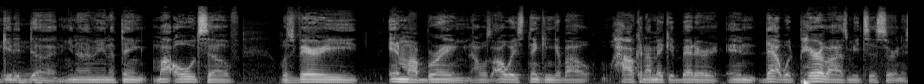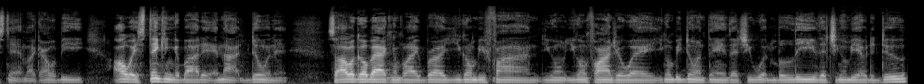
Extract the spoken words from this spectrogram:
get it done. You know what I mean? I think my old self was very in my brain. I was always thinking about how can I make it better, and that would paralyze me to a certain extent. Like I would be always thinking about it and not doing it. So I would go back and be like, bro, you're gonna be fine. You're gonna you're gonna find your way. You're gonna be doing things that you wouldn't believe that you're gonna be able to do.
